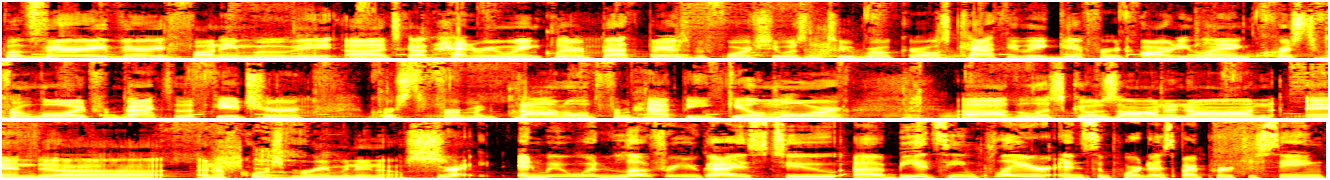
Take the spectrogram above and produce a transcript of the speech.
But very, very funny movie. Uh, it's got Henry Winkler, Beth Behrs before she wasn't Two Broke Girls, Kathie Lee Gifford, Artie Lange, Christopher Lloyd from Back to the Future, Christopher McDonald from Happy Gilmore. Uh, the list goes on and on, and uh, and of course Maria Menounos. Right. And we would love for you guys to uh, be a team player and support us by purchasing.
